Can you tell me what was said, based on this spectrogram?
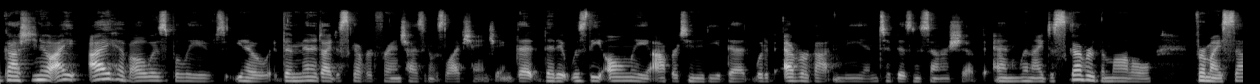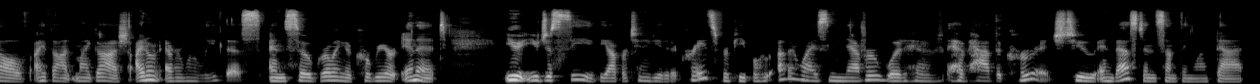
Gosh, you know, I, I have always believed, you know, the minute I discovered franchising it was life changing, that that it was the only opportunity that would have ever gotten me into business ownership. And when I discovered the model, for myself, I thought, my gosh, I don't ever want to leave this. And so growing a career in it, you you just see the opportunity that it creates for people who otherwise never would have have had the courage to invest in something like that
